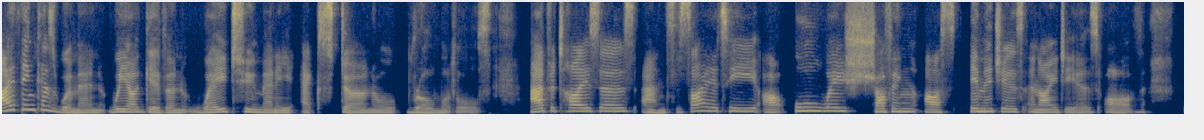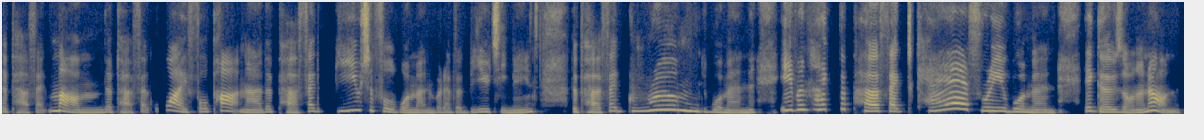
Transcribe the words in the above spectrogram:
I think as women, we are given way too many external role models. Advertisers and society are always shoving us images and ideas of the perfect mum, the perfect wife or partner, the perfect beautiful woman, whatever beauty means, the perfect groomed woman, even like the perfect carefree woman. It goes on and on.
